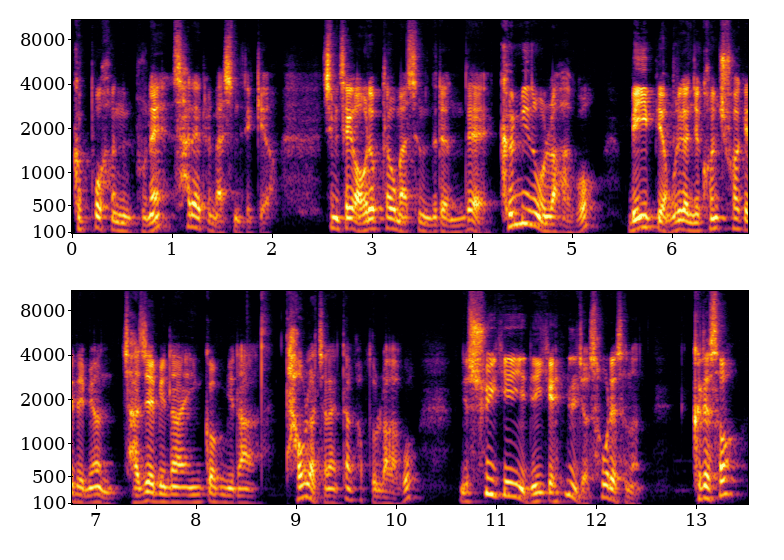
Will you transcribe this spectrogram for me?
극복하는 분의 사례를 말씀드릴게요. 지금 제가 어렵다고 말씀을 드렸는데 금리는 올라가고 매입비용 우리가 이제 건축하게 되면 자재비나 인건비나 다 올랐잖아요. 땅값도 올라가고 수익이 내기가 힘들죠. 서울에서는. 그래서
